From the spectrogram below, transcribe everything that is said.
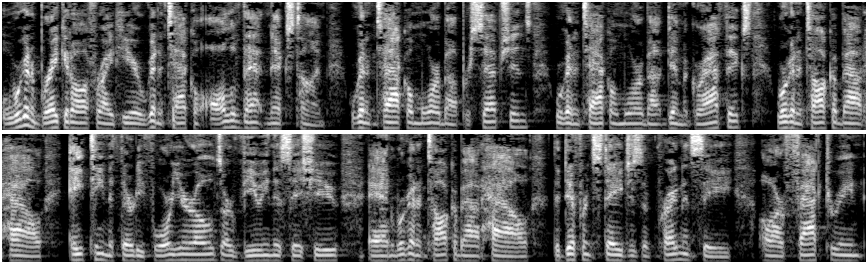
Well, we're going to break it off right here. We're going to tackle all of that next time. We're going to tackle more about perceptions. We're going to tackle more about demographics. We're going to talk about how 18 to 34 year olds are viewing this issue. And we're going to talk about how the different stages of pregnancy are factoring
